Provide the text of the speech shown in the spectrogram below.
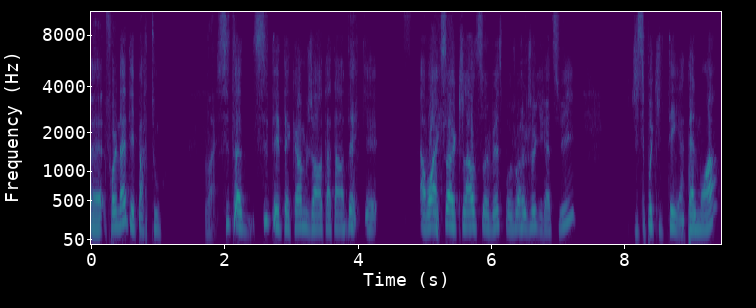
Euh, Fortnite est partout. Ouais. Si tu si étais comme genre, t'attendais que avoir accès à un cloud service pour jouer à un jeu gratuit, je sais pas qui t'es. Appelle-moi.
